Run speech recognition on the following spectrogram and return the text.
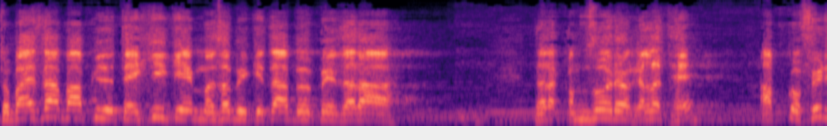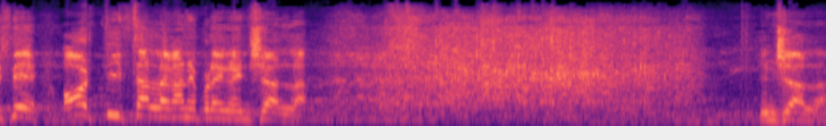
तो भाई साहब, आपकी जो तहकीक है, मजहबी किताबों पे जरा जरा कमज़ोर और गलत है। आपको फिर से और तीस साल लगाने पड़ेगा इंशाला इंशाला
